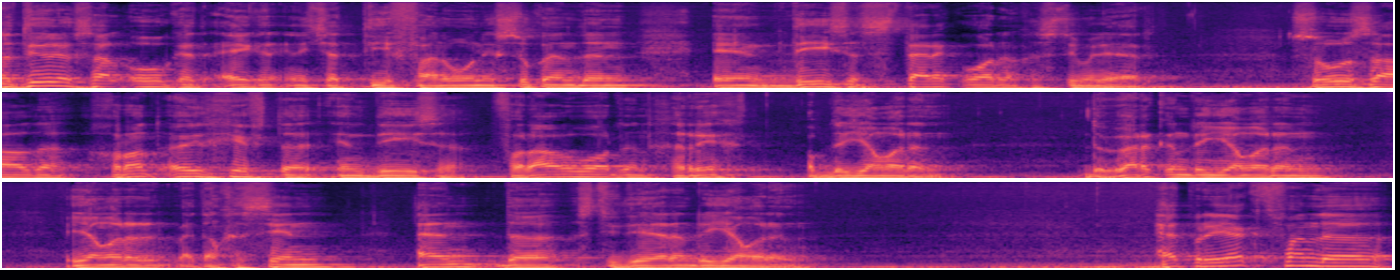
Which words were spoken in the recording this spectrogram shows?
Natuurlijk zal ook het eigen initiatief van woningzoekenden in deze sterk worden gestimuleerd. Zo zal de gronduitgifte in deze vooral worden gericht op de jongeren, de werkende jongeren, jongeren met een gezin en de studerende jongeren. Het project van de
